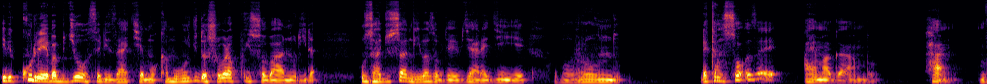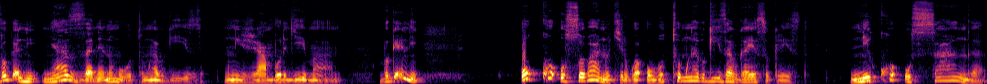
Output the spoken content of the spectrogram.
ibikureba byose bizakemuka mu buryo udashobora kwisobanurira. Uzajya usanga ibibazo byawe byaragiye burundu. Reka nsoze aya magambo. Hano mvuga nti nyazane no mu butumwa bwiza mu ijambo ry'imana. Mvuge nti uko usobanukirwa ubutumwa bwiza bwa yesu kirisito niko usanga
